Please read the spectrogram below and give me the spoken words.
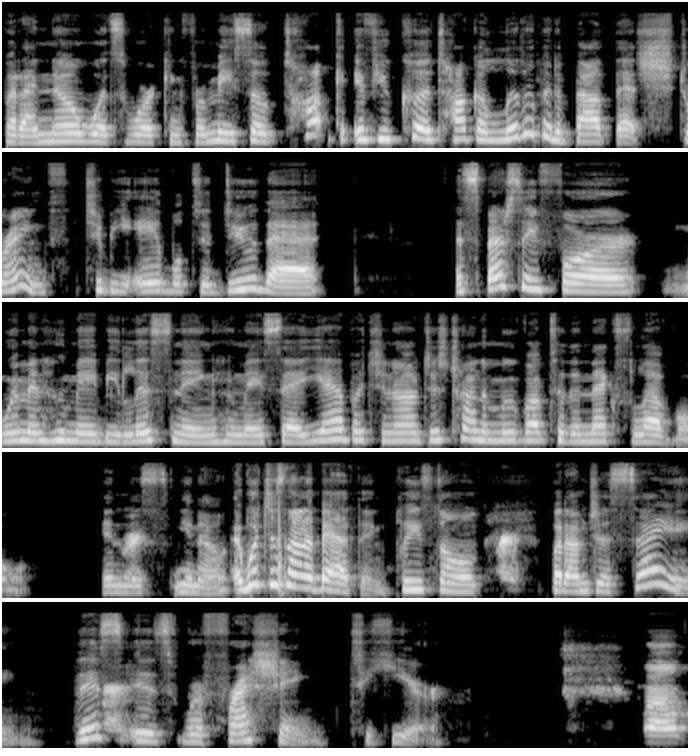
But I know what's working for me. So talk if you could talk a little bit about that strength to be able to do that especially for women who may be listening who may say, "Yeah, but you know, I'm just trying to move up to the next level." in right. this, you know, which is not a bad thing. Please don't. Right. But I'm just saying, this right. is refreshing to hear. Well,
